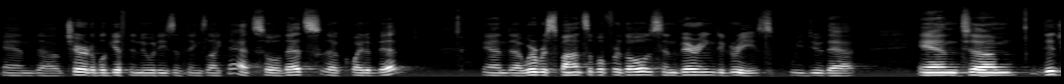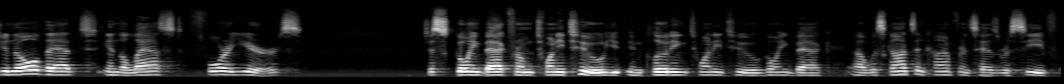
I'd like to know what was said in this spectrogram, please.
and uh, charitable gift annuities and things like that. So that's uh, quite a bit. And uh, we're responsible for those in varying degrees. We do that. And um, did you know that in the last four years, just going back from 22, including 22, going back, uh, Wisconsin Conference has received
